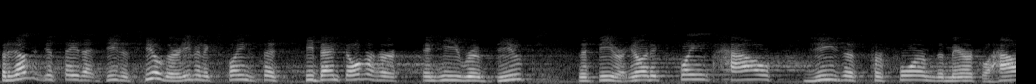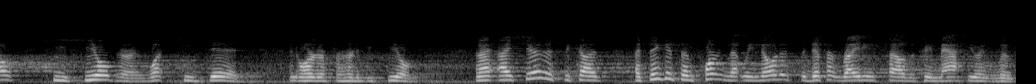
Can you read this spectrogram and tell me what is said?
But it doesn't just say that Jesus healed her, it even explains, it says he bent over her and he rebuked the fever. You know, it explains how Jesus performed the miracle, how he healed her, and what he did in order for her to be healed. And I, I share this because I think it's important that we notice the different writing styles between Matthew and Luke.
